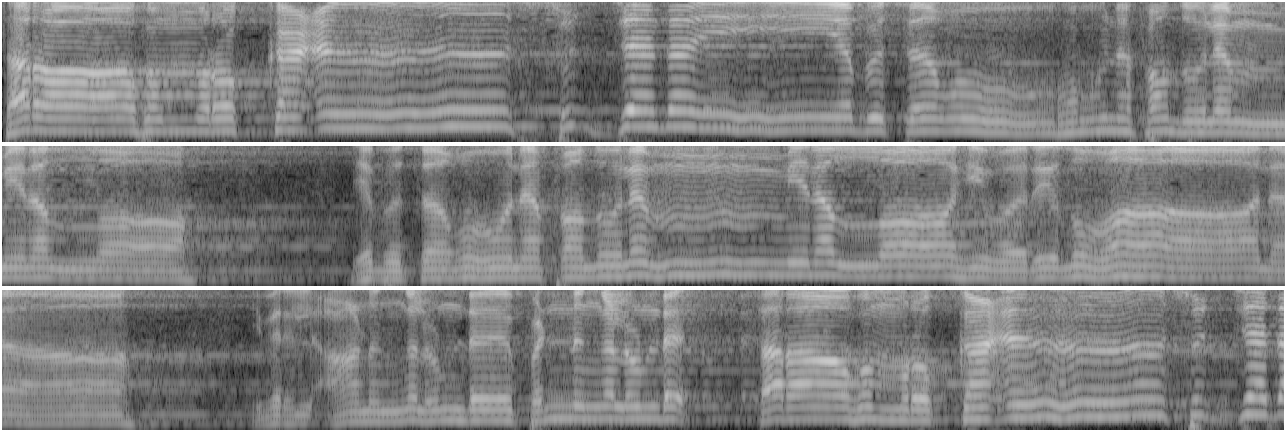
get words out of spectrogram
تراهم ركعا سجدا يبتغون فضلا من الله يبتغون فضلا من الله ورضوانا ഇവരിൽ ആണുങ്ങളുണ്ട് പെണ്ണുങ്ങളുണ്ട്. തറാഹും സുജ്ജത.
